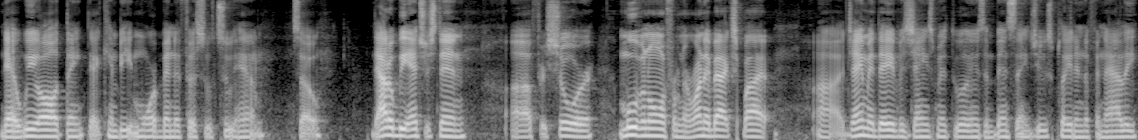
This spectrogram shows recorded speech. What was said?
that we all think that can be more beneficial to him. So that'll be interesting uh, for sure. Moving on from the running back spot, uh, Jamin Davis, James Smith Williams, and Ben St-Juste played in the finale.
